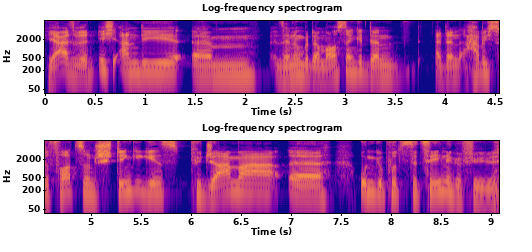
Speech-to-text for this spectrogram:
Ja, also wenn ich an die ähm, Sendung mit der Maus denke, dann, äh, dann habe ich sofort so ein stinkiges Pyjama, äh, ungeputzte Zähne-Gefühl.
